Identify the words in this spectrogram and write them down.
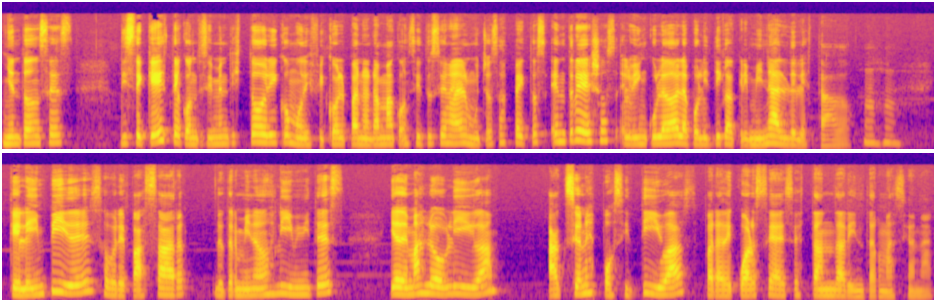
Y entonces dice que este acontecimiento histórico modificó el panorama constitucional en muchos aspectos, entre ellos el vinculado a la política criminal del Estado, que le impide sobrepasar determinados límites y además lo obliga acciones positivas para adecuarse a ese estándar internacional.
